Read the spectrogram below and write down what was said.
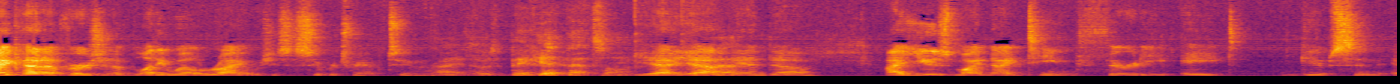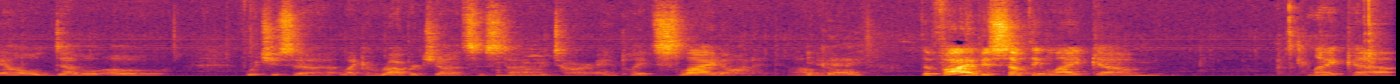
I cut a version of Bloody Well Right, which is a Supertramp tune. Right, that was a big hit, that song. Yeah, yeah, Yeah. and um, I used my 1938 Gibson L00, which is a, like a Robert Johnson style guitar, and played slide on it. you know. Okay. The vibe is something like, um, like. Uh,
